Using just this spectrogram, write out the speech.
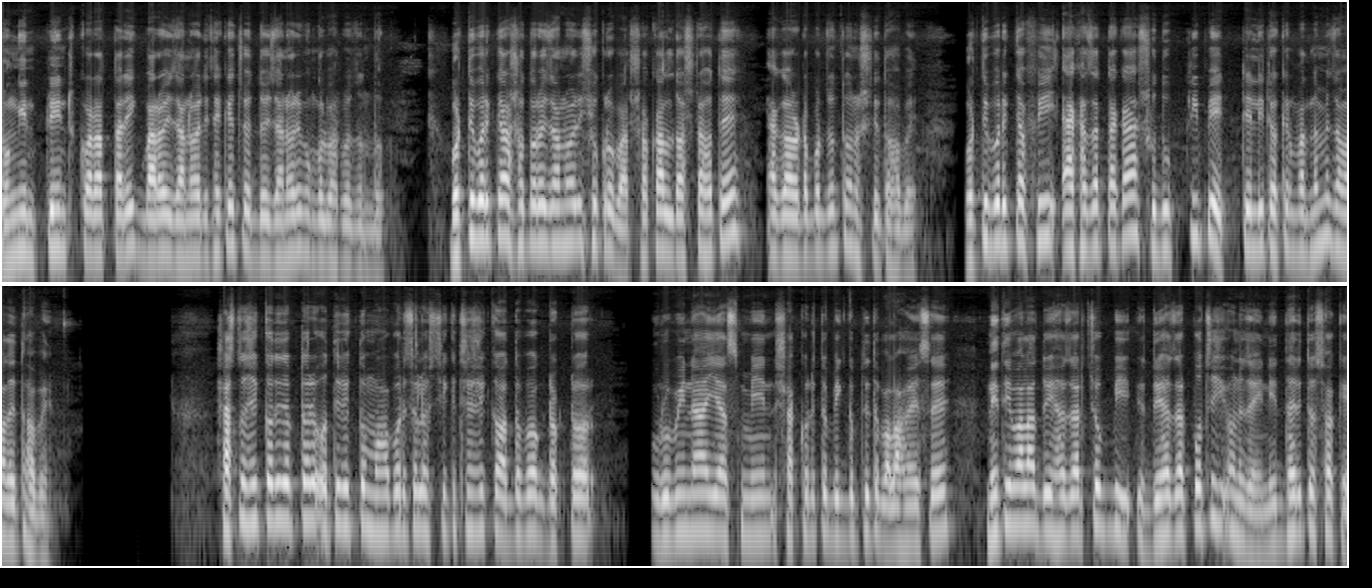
রঙিন প্রিন্ট করার তারিখ বারোই জানুয়ারি থেকে চোদ্দোই জানুয়ারি মঙ্গলবার পর্যন্ত। ভর্তি পরীক্ষা সতেরোই জানুয়ারি শুক্রবার সকাল দশটা হতে এগারোটা পর্যন্ত অনুষ্ঠিত হবে। ভর্তি পরীক্ষা ফি এক হাজার টাকা, শুধু প্রিপেড টেলিটকের মাধ্যমে জমা দিতে হবে। স্বাস্থ্য শিক্ষা অধিদপ্তরের অতিরিক্ত মহাপরিচালক চিকিৎসা শিক্ষা অধ্যাপক ডক্টর রুবিনা ইয়াসমিন স্বাক্ষরিত বিজ্ঞপ্তিতে বলা হয়েছে, নীতিমালা দুই হাজার চব্বিশ, দুই হাজার পঁচিশ অনুযায়ী নির্ধারিত ছকে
